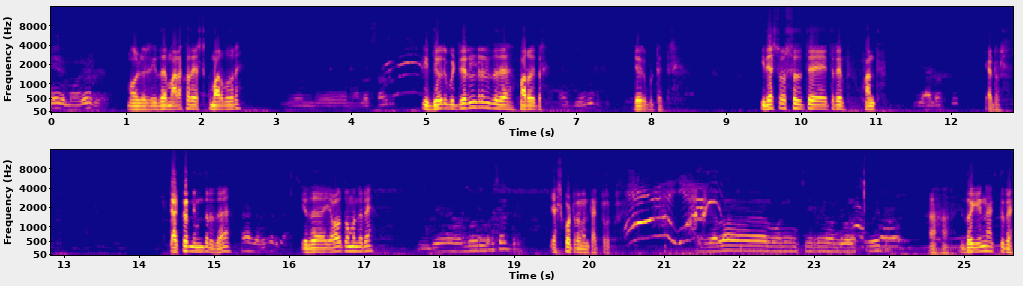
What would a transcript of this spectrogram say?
ಏ ಮೌಳ್ರಿ ಮೌಲ್ಯ ಇದು ಮಾರಕ್ಕೆ ಎಷ್ಟು ಮಾರ್ಬೋದು ರೀ? ಒಂದು ನಲ್ವತ್ತು ಸಾವಿರ ಈ ದೇವ್ರಿಗೆ ಬಿಟ್ಟಿರೇನ್ರಿ ಇದು ಮಾರೋಯ್ತು ರೀ ಬೇರೆ ದೇವ್ರಿಗೆ ಬಿಟ್ಟೈತೆ ರೀ ಇದೆಷ್ಟು ವರ್ಷದ ಐತ್ರಿ ಅಂತ ಎರಡು ವರ್ಷ ಎರಡು ವರ್ಷ ಟ್ಯಾಕ್ಟರ್ ನಿಮ್ದ್ರದ? ಹಾಂ ನಮ್ದು ರೀ ಇದು ಯಾವಾಗ ತೊಗೊಂಬಂದ್ರಿ? ಇದೇ ಒಂದೂವರೆ ವರ್ಷ ಆಯ್ತು ರೀ. ಎಷ್ಟು ಕೊಟ್ರಿ ನನ್ನ ಟ್ಯಾಕ್ಟರ್ ಇದೆಲ್ಲ ಲೋನಿನ ಸೀರೆ ಒಂದು ಏಳು ಲಕ್ಷ ಹಾಂ ಹಾಂ. ಇದ್ರಾಗ ಏನು ಹಾಕ್ತೀರಿ?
